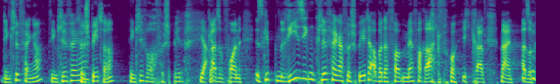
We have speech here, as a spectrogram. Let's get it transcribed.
Den Cliffhanger Den Cliffhanger? für später. Den Cliffhanger, oh, für später. Ja, also Freunde, es gibt einen riesigen Cliffhanger für später, aber davon mehr verraten wir euch gerade. Nein, also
